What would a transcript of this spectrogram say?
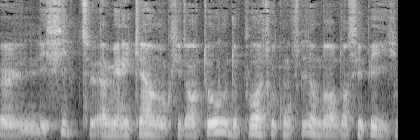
euh, les sites américains ou occidentaux de pouvoir se confiner dans, ces pays.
